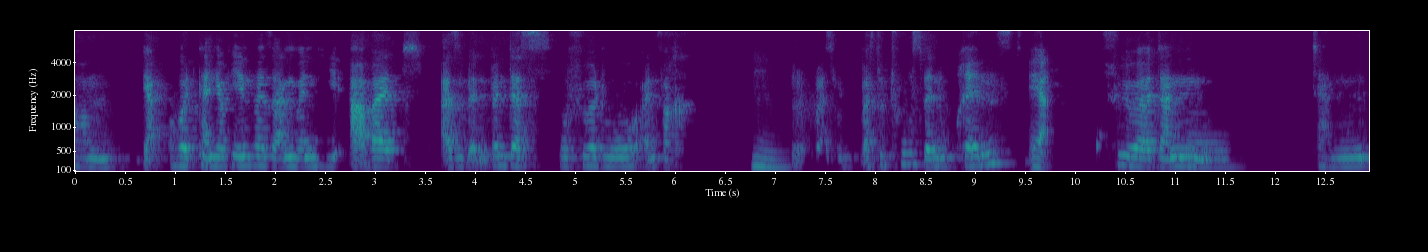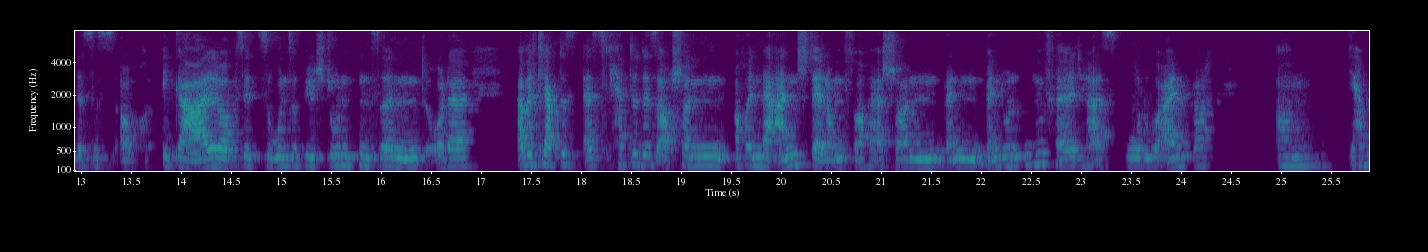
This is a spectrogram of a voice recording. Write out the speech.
um, ja, heute kann ich auf jeden Fall sagen, wenn die Arbeit, also wenn, wenn das, wofür du einfach, hm. was, du, was du tust, wenn du brennst, ja. für dann dann ist es auch egal, ob es jetzt so und so viele Stunden sind oder aber ich glaube, also ich hatte das auch schon, auch in der Anstellung vorher schon, wenn, wenn du ein Umfeld hast, wo du einfach, ähm, ja,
